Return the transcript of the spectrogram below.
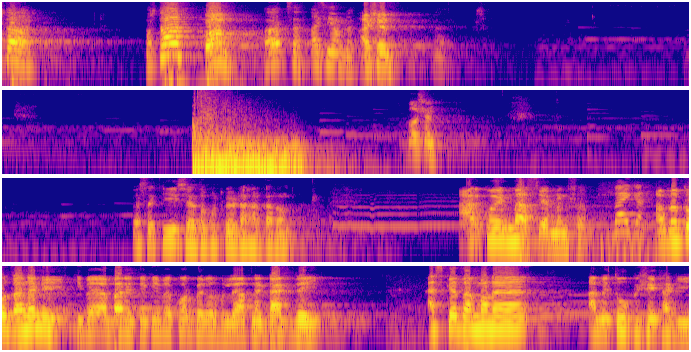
মাস্টার। মাস্টার? কম। আচ্ছা আইছি আমরা। আসেন। বসেন। আচ্ছা কি সে এত ফুট করে ডাকার কারণ? আর কোয়েন না চেয়ারম্যান সাহেব। বাইগান। আপনারা তো জানেনই কীভাবে বাড়িতে কীভাবে করবে হলে আপনাকে ডাক দেই। আজকে তার মানে আমি তো অফিসেই থাকি।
